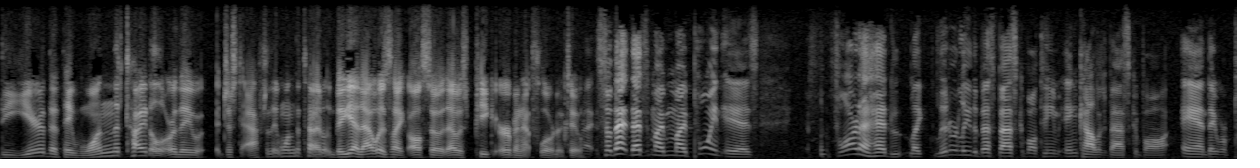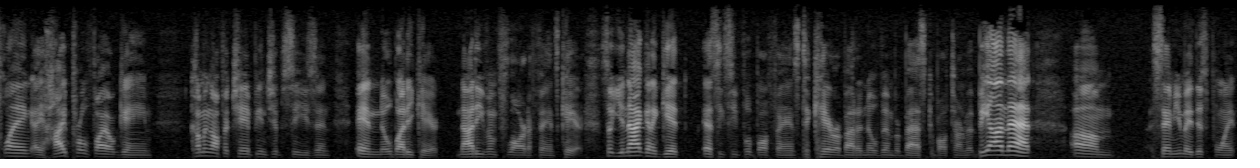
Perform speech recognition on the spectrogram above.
the year that they won the title, or they just after they won the title. But yeah, that was like also that was peak urban at Florida too. Right. So that that's my my point is Florida had like literally the best basketball team in college basketball and they were playing a high profile game coming off a championship season and nobody cared. Not even Florida fans cared. So you're not going to get SEC football fans to care about a November basketball tournament. Beyond that, um, Sam, you made this point.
